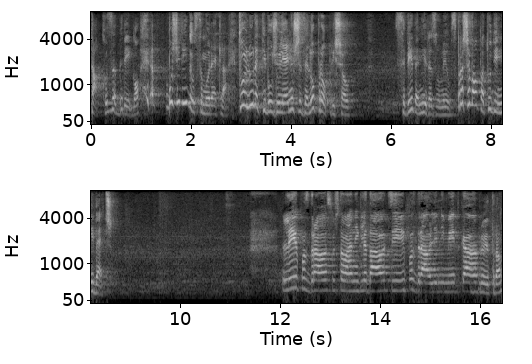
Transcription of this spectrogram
tako zadrego. Boš že videl, sem mu rekla. Tvoj lulek ti bo v življenju še zelo prav prišel. Seveda ni razumel, spraševal pa tudi ni več. Lep pozdrav, spoštovani gledalci, pozdravljeni Metka. Dobro jutro.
